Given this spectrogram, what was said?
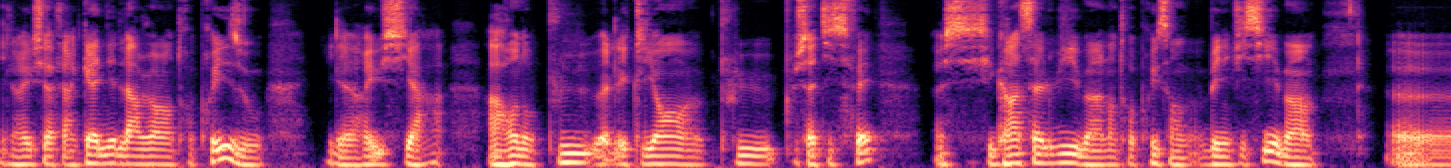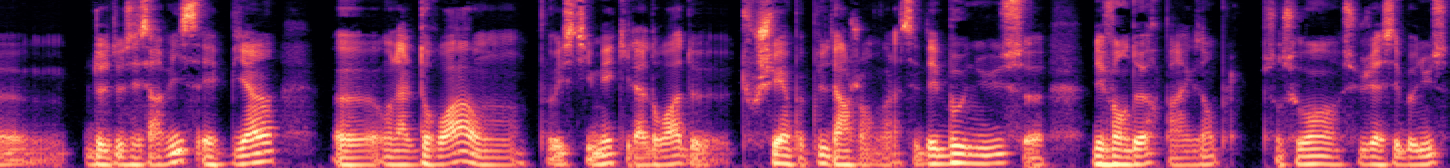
il réussit à faire gagner de l'argent à l'entreprise ou il réussit à, à rendre plus les clients plus plus satisfaits euh, si, grâce à lui ben, l'entreprise en bénéficie eh ben, euh, de, ses services, eh bien euh, on a le droit, on peut estimer qu'il a le droit de toucher un peu plus d'argent. Voilà, c'est des bonus, des vendeurs par exemple, sont souvent sujets à ces bonus.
